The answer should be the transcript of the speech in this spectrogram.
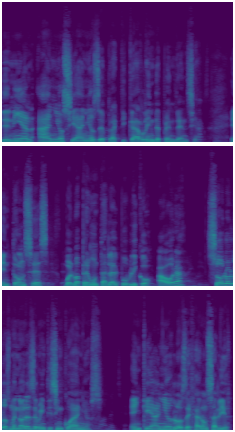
Tenían años y años de practicar la independencia. Entonces, vuelvo a preguntarle al público, ahora, solo los menores de 25 años. ¿En qué años los dejaron salir?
